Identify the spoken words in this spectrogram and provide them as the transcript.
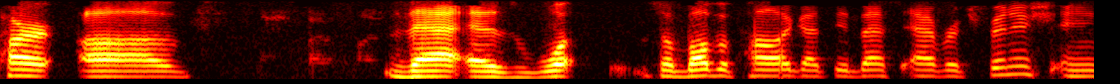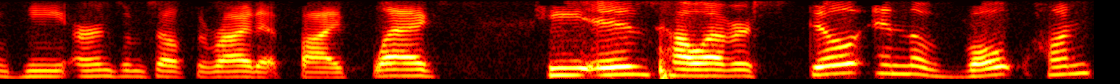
part of that as what. So Bubba Pollard got the best average finish, and he earns himself the ride at Five Flags. He is, however, still in the vote hunt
